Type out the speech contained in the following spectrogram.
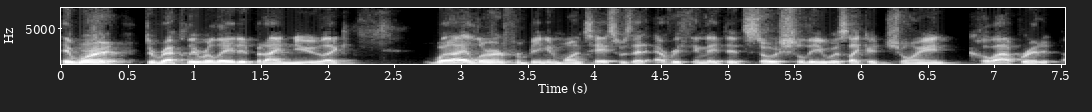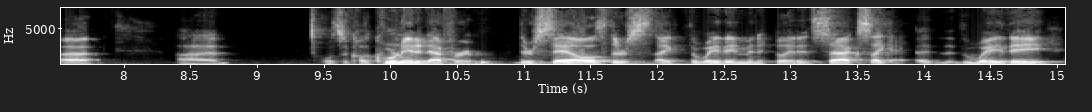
They weren't directly related, but I knew like what I learned from being in One Taste was that everything they did socially was like a joint, collaborated, uh, uh, what's it called, coordinated effort. Their sales, there's like the way they manipulated sex, like uh, the way they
